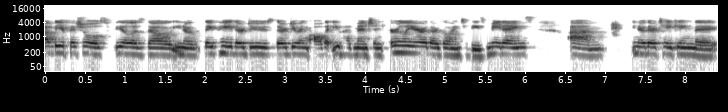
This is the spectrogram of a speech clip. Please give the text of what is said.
of the officials feel as though you know they pay their dues. They're doing all that you had mentioned earlier. They're going to these meetings. Um, you know, they're taking the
